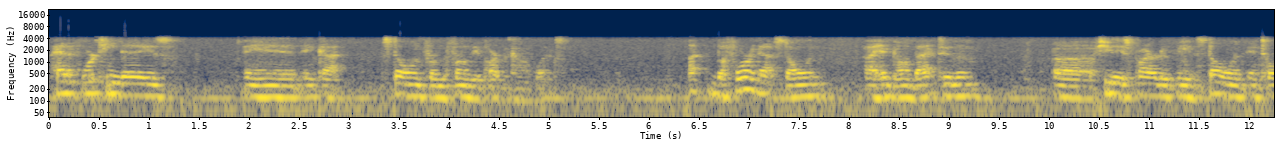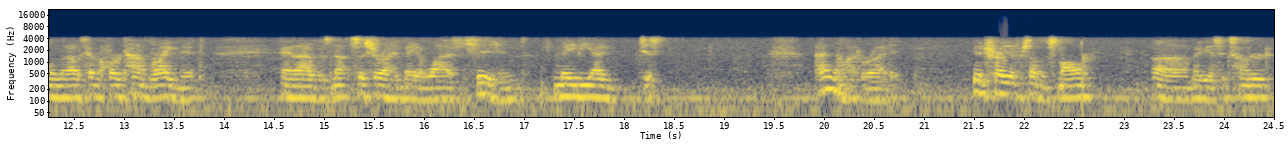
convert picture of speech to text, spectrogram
had it 14 days, and it got stolen from the front of the apartment complex. Uh, Before it got stolen, I had gone back to them uh, a few days prior to it being stolen and told them that I was having a hard time riding it, and I was not so sure I had made a wise decision. Maybe I just, I don't know how to ride it. Gonna trade it for something smaller, uh, maybe a 600,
